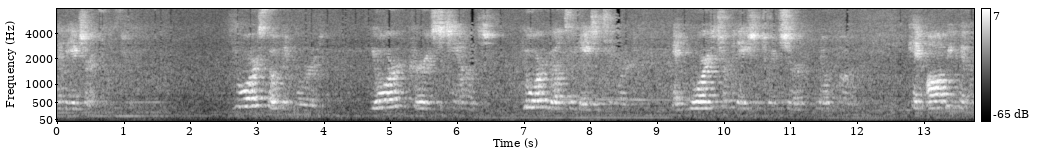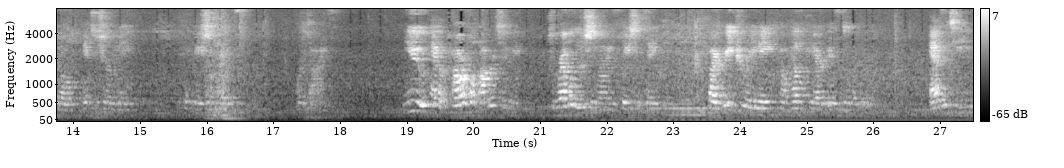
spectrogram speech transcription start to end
and the insurance industry. Your spoken word, your courage to challenge, your will to engage in teamwork, and your determination to ensure no harm can all be pivotal in determining if a patient lives or dies. You have a powerful opportunity to revolutionize patient safety by recreating how healthcare is delivered. As a team,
